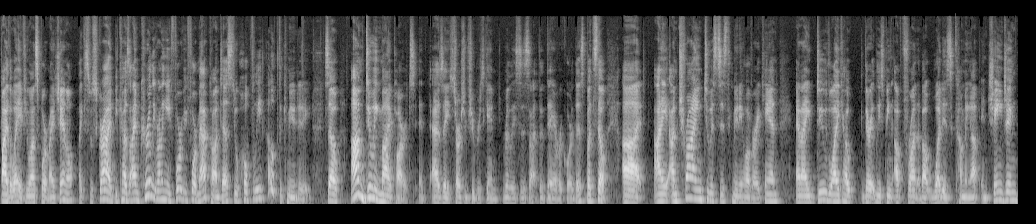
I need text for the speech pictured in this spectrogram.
By the way, if you want to support my channel, like subscribe because I'm currently running a 4v4 map contest to hopefully help the community. So I'm doing my part as a Starship Troopers game releases uh, the day I record this, but still, uh, I, I'm trying to assist the community however I can and I do like how they're at least being upfront about what is coming up and changing.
